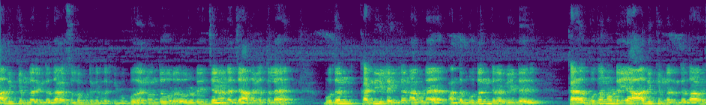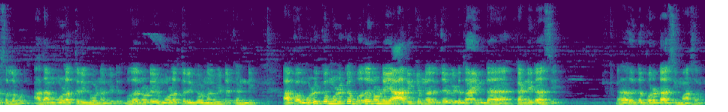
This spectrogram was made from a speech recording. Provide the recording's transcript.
ஆதிக்கம் நிறைந்ததாக சொல்லப்படுகிறது. இப்போ புதன் வந்து ஒரு அவருடைய ஜனன ஜாதகத்தில் புதன் கண்ணியில் இல்லைன்னா கூட அந்த புதன்கிற வீடு க புதனுடைய ஆதிக்கம் நிறைந்ததாக சொல்லப்படும். அதான் மூல திரிகோண வீடு. புதனுடைய மூல திரிகோண வீடு கன்னி. அப்போ முழுக்க முழுக்க புதனுடைய ஆதிக்கம் நிறைஞ்ச வீடு தான் இந்த கன்னிராசி. அதாவது இந்த புரட்டாசி மாதம்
